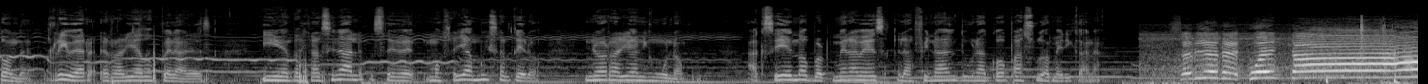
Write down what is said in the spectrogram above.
Donde River erraría dos penales y mientras que Arsenal se mostraría muy certero y no erraría ninguno, accediendo por primera vez a la final de una Copa Sudamericana. Se viene Cuenca.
